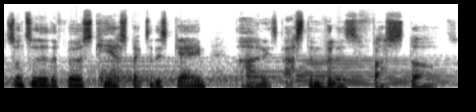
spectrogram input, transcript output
So on to the first key aspect of this game, and it's Aston Villa's fast start.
